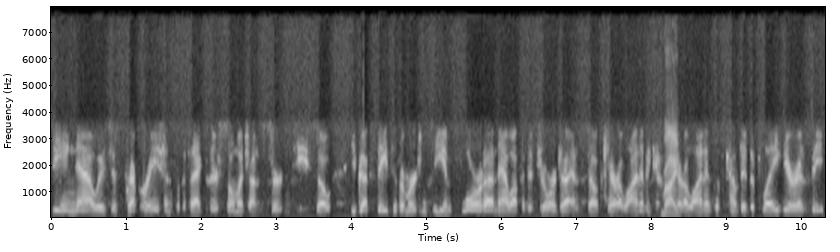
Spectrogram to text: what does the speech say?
seeing now is just preparation for the fact that there's so much uncertainty. So you've got states of emergency in Florida, now up into Georgia and South Carolina, because right. the Carolinas have come into play here as the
